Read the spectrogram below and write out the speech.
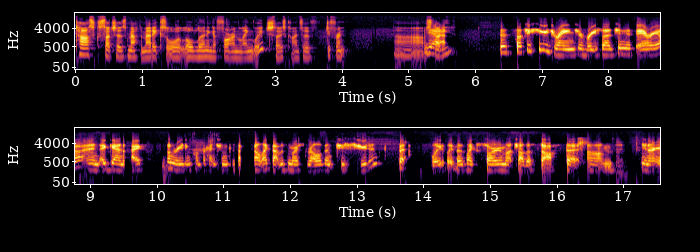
tasks such as mathematics or, or learning a foreign language? Those kinds of different uh, yeah. studies. There's such a huge range of research in this area, and again, I focused on reading comprehension because I felt like that was most relevant to students. But absolutely. There's like so much other stuff that, um, you know,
